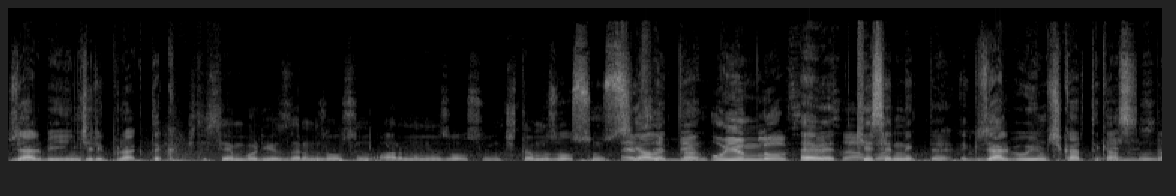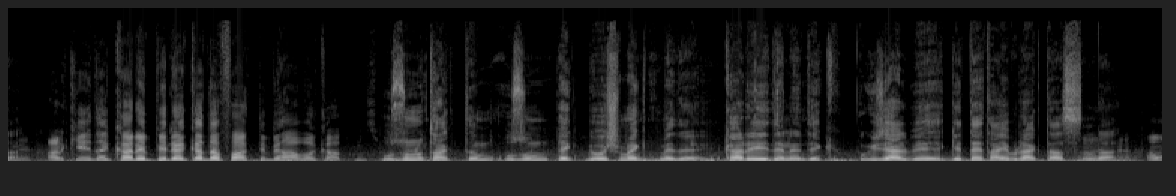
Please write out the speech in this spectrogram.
Güzel bir incelik bıraktık. İşte sembol yazılarımız olsun, armamız olsun, çıtamız olsun. Hepsi Siyahlıktan. bir uyumlu olsun Evet hesabı. kesinlikle. E, Güzel bir uyum çıkarttık En aslında. iyisini. Arkaya da kare plakada farklı bir hava katmış. Uzunu taktım. Uzun pek bir hoşuma gitmedi. Kareyi denedik. Bu güzel bir detay bıraktı aslında. Aynen. Ama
